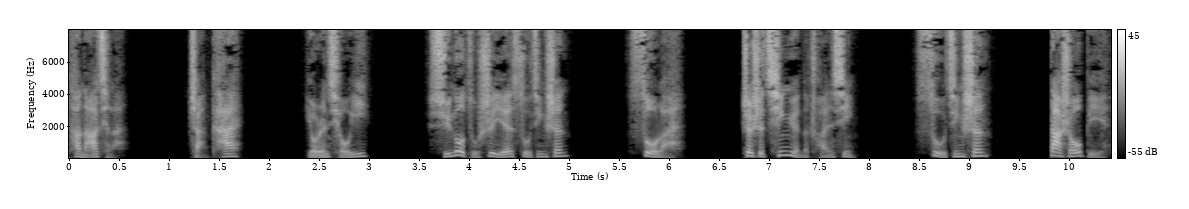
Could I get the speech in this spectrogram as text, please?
他拿起来，展开。有人求医，许诺祖师爷素金身，速来。这是清远的传信。素金身，大手笔。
